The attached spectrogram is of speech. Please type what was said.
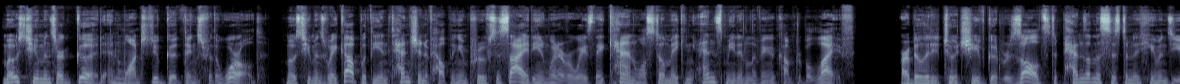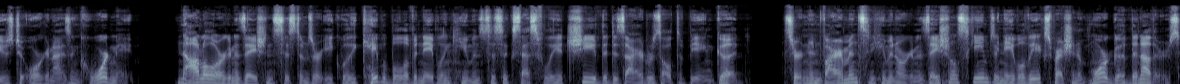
Most humans are good and want to do good things for the world. Most humans wake up with the intention of helping improve society in whatever ways they can while still making ends meet and living a comfortable life. Our ability to achieve good results depends on the system that humans use to organize and coordinate. Not all organization systems are equally capable of enabling humans to successfully achieve the desired result of being good. Certain environments and human organizational schemes enable the expression of more good than others.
